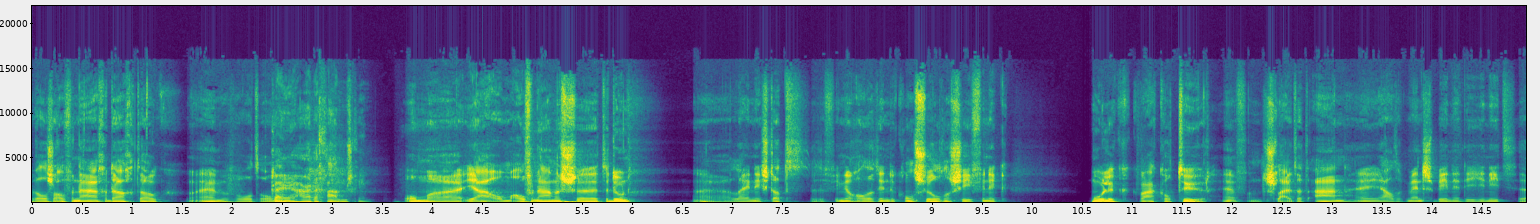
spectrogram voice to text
wel eens over nagedacht ook. Uh, bijvoorbeeld om... Kan je harder gaan misschien? Om, ja, om overnames te doen. alleen is dat, dat vind ik nog altijd in de consultancy, vind ik moeilijk qua cultuur. Hè? Van sluit het aan. Hè? Je haalt ook mensen binnen die je niet, uh,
